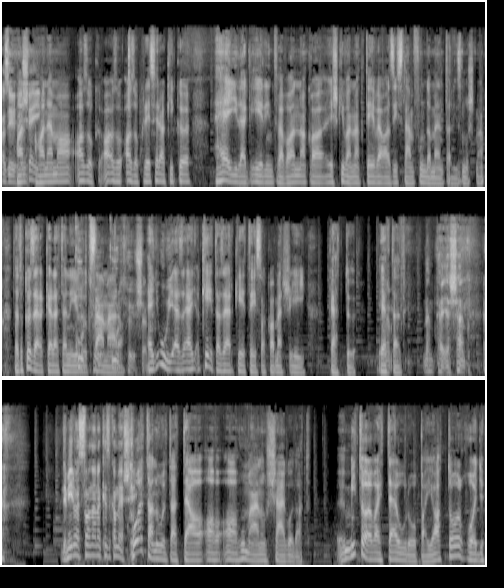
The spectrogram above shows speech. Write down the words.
Az ő Han, hanem a, azok, azok, azok részére, akik ö, helyileg érintve vannak, a, és ki vannak téve az iszlám fundamentalizmusnak. Tehát a közel-keleten élők Kurt, számára. Kurt egy új, ez egy 2002 éjszaka meséi kettő. Érted? Nem, nem teljesen. De miről szólnának ezek a mesék? Hol tanultad te a, a, a humánusságodat? Mitől vagy te európai? Attól, hogy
